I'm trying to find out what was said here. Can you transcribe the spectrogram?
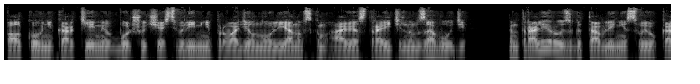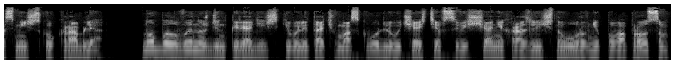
Полковник Артемьев большую часть времени проводил на Ульяновском авиастроительном заводе, контролируя изготовление своего космического корабля, но был вынужден периодически вылетать в Москву для участия в совещаниях различного уровня по вопросам,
